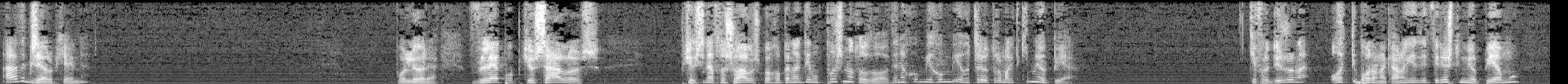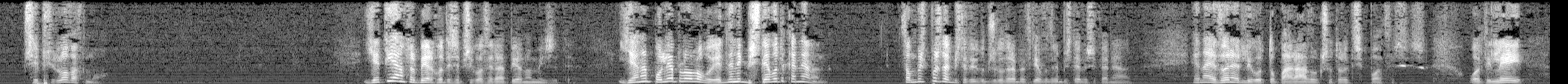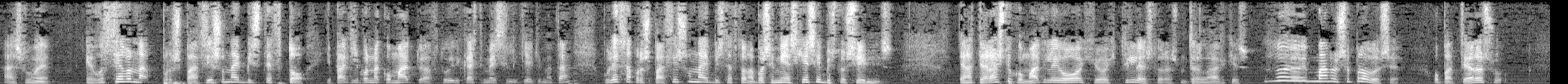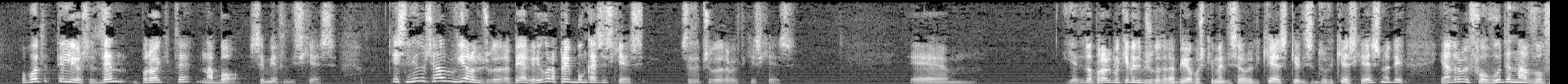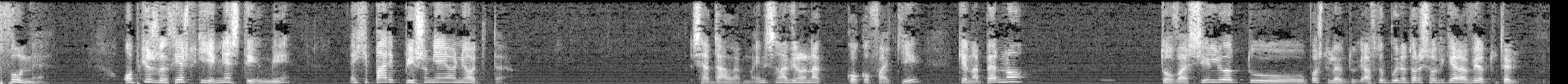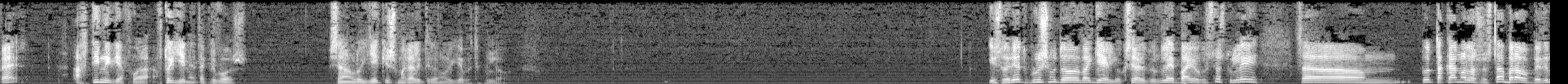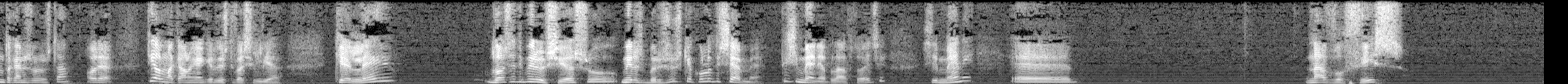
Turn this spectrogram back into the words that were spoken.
Άρα δεν ξέρω ποια είναι. Πολύ ωραία. Βλέπω ποιος άλλος, ποιος είναι αυτός ο άλλος που έχω απέναντί μου. Πώς να το δω; Δεν έχω, έχω, έχω τρομακτική μοιοπία. Και φροντίζω να, ό,τι μπορώ να κάνω για να διατηρήσω τη μοιοπία μου σε υψηλό βαθμό. Γιατί οι άνθρωποι έρχονται σε ψυχοθεραπεία, νομίζετε; Για έναν πολύ απλό λόγο. Γιατί δεν εμπιστεύονται κανέναν. Θα μου πεις πώς θα εμπιστευτεί τον ψυχοθεραπευτή αφού δεν εμπιστεύεσαι κανέναν; Ένα εδώ είναι λίγο το παράδοξο τώρα της υπόθεσης. Ότι λέει, ας πούμε, εγώ θέλω να προσπαθήσω να εμπιστευτώ. Υπάρχει λοιπόν ένα κομμάτι του εαυτού, ειδικά στη μέση ηλικία και μετά, που λέει θα προσπαθήσω να εμπιστευτώ, να μπω σε μια σχέση εμπιστοσύνης. Ένα τεράστιο κομμάτι λέει, Όχι, όχι, τι λες τώρα, τρελάθηκες. Εδώ μάλλον σε πρόδωσε. Ο πατέρας σου, Οπότε τελείωσε. Δεν πρόκειται να μπω σε μια αυτή τη σχέση. Και συνήθως οι άνθρωποι βγαίνουν από την ψυχοθεραπεία γρήγορα πριν μπουν κάτι σε σχέση. Σε ψυχοθεραπευτική σχέση. Ε, γιατί το πρόβλημα και με την ψυχοθεραπεία, όπως και με τις ερωτικές και τις συντροφικές σχέσεις, είναι ότι οι άνθρωποι φοβούνται να δοθούν. Όποιος δοθεί έστω και για μια στιγμή, έχει πάρει πίσω μια αιωνιότητα. Σε αντάλλαγμα. Είναι σαν να δίνω ένα κοκοφακί και να παίρνω το βασίλειο του, πώς του λένε, του, αυτό που είναι τώρα σε Σαουδική Αραβία του τέλου. Ε, αυτή είναι η διαφορά. Αυτό γίνεται ακριβώς. Σε αναλογία και ίσως μεγαλύτερη αναλογία από αυτή που λέω. Η ιστορία του πλούσιου με το Ευαγγέλιο. Ξέρετε, του λέει, πάει ο Χριστός, του λέει, θα τα κάνω όλα σωστά. Μπράβο, παιδί μου, τα κάνεις όλα σωστά. Ωραία. Τι άλλο να κάνω για να κερδίσω τη βασιλεία; Και λέει, δώσε την περιουσία σου, μοίρασε την περιουσία σου και ακολούθησέ με. Τι σημαίνει απλά αυτό, έτσι; Σημαίνει ε, να δοθείς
